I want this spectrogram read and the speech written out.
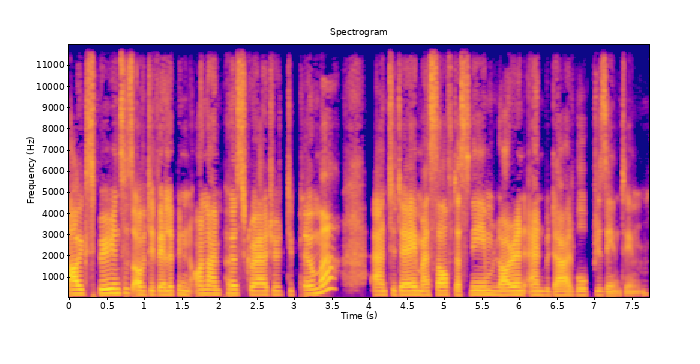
our experiences of developing an online postgraduate diploma. And today, myself, Tasneem, Lauren, and Widad will present in.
